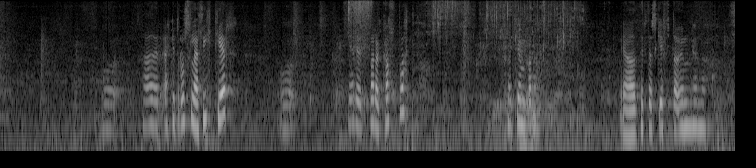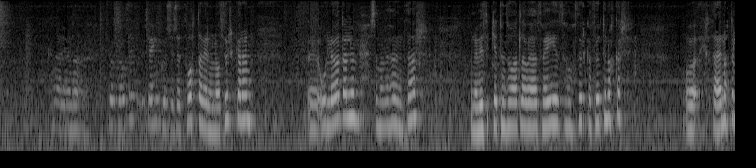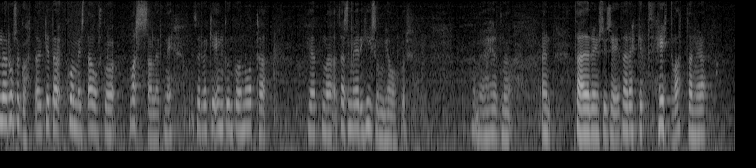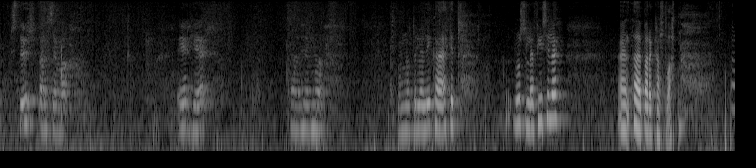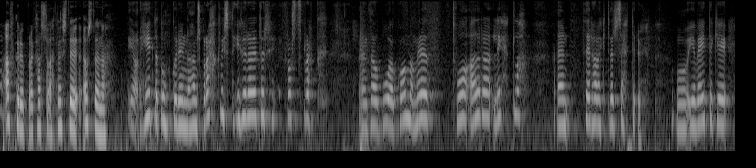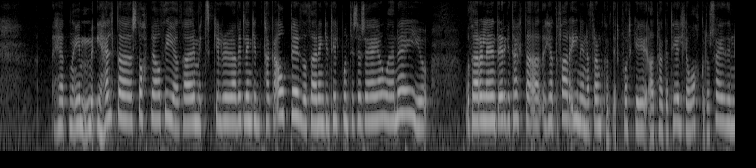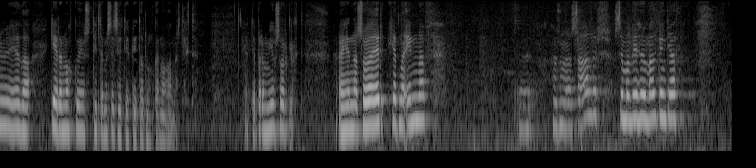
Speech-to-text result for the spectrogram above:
og það er ekkert rosalega hlýtt hér og hér er bara kallt vatn. Það kemur bara, já það þurfti að skipta um hérna. Það er hérna tvö klósett fengum þess að þvóttavélun og þurkaran uh, úr lögadalum sem við höfum þar. Þannig að við getum þó allavega þveið og þurka fötun okkar. Og það er náttúrulega rosa gott að geta komist á sko vassalerni og þurfa ekki engungu að nota hérna það sem er í hísunum hjá okkur. Þannig að hérna en það er eins og ég segi það er ekkert heitt vatn þannig að styrtan sem að er hér. Það er hérna það er náttúrulega líka ekkert rosalega físileg en það er bara kallt vatn. Af hverju er bara kallt vatn, veistu ástöðuna? Já, hitadungurinn hann sprakk vist í fyrra veitur frostsprakk en það var búið að koma með tvo aðra litla en þeir hafa ekkert verið settir upp. Og ég veit ekki hérna, ég, ég held að stoppi á því að það er mitt skilur að vill enginn taka ábyrð og það er enginn tilbúin til að segja já eða nei og, og það er alveg er ekki takt að hérna, fara í neina framkvæmdir hvorki að taka til hjá okkur á sveiðinu eða gera nokkuð eins og til dæmis að setja upp hittadungan og annars líkt þetta er bara mjög sorglegt. En hérna svo er hérna innaf uh, það er svona salur sem við höfum aðgengi að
